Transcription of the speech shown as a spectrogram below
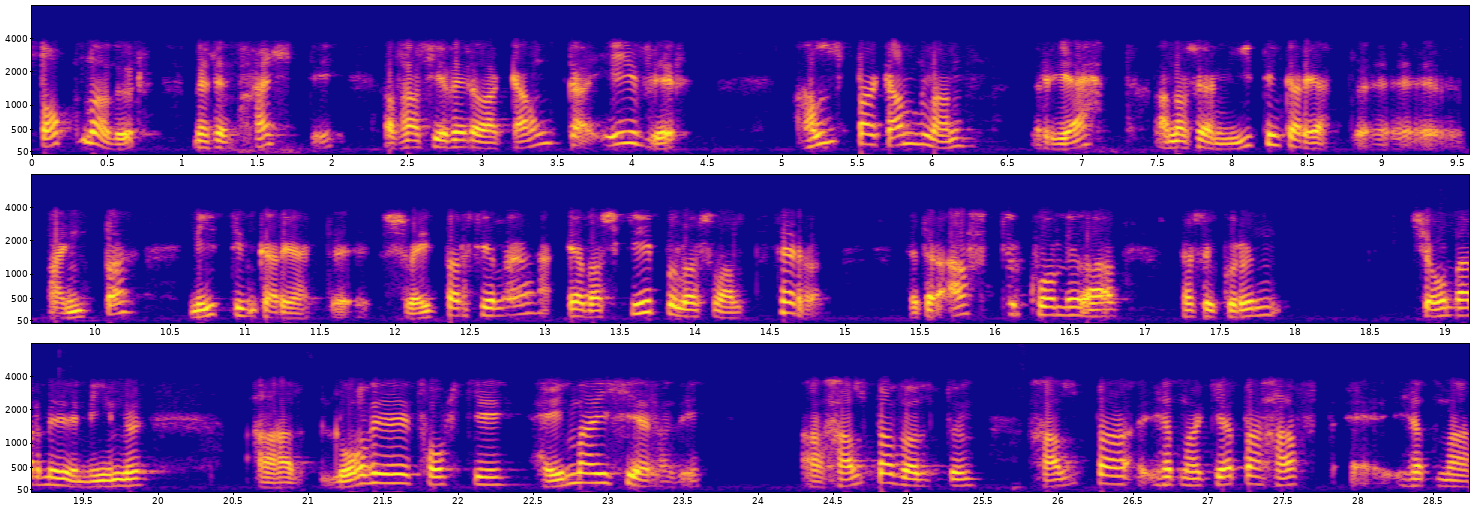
stopnaður með þeim hætti að það sé verið að ganga yfir alltaf gamlan rétt, annars er nýtingarétt e, bænda, nýtingarétt e, sveitarfélaga eða skipularsvald þeirra. Þetta er aftur komið af þessu grunn sjónarmiði mínu að lofiði fólki heima í héræði að halda völdum, halda, hérna, geta haft, e, hérna,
